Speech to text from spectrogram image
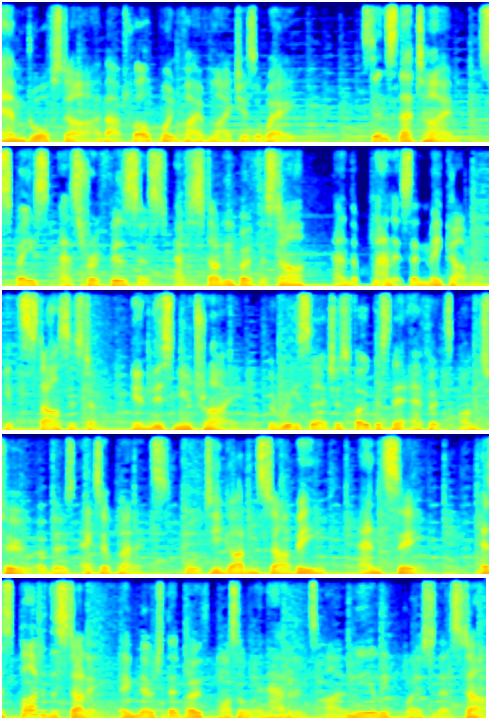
M dwarf star about 12.5 light years away. Since that time, space astrophysicists have studied both the star and the planets that make up its star system. In this new try, the researchers focused their efforts on two of those exoplanets, called Teegarden Star B and C. As part of the study, they noted that both possible inhabitants are nearly close to their star,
